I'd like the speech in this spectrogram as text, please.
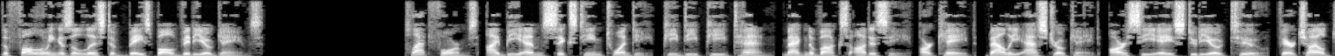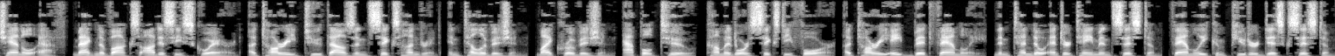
The following is a list of baseball video games. Platforms, IBM 1620, PDP-10, Magnavox Odyssey, Arcade, Bally Astrocade, RCA Studio 2, Fairchild Channel F, Magnavox Odyssey Squared, Atari 2600, Intellivision, Microvision, Apple II, Commodore 64, Atari 8-bit Family, Nintendo Entertainment System, Family Computer Disk System,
